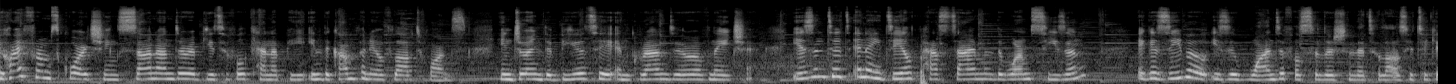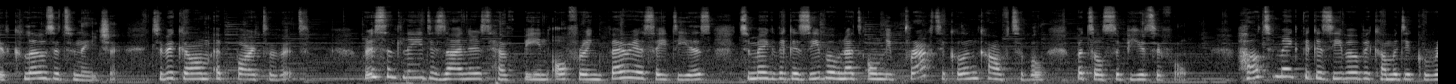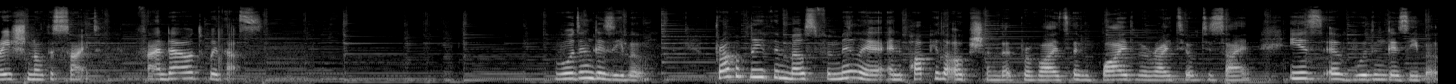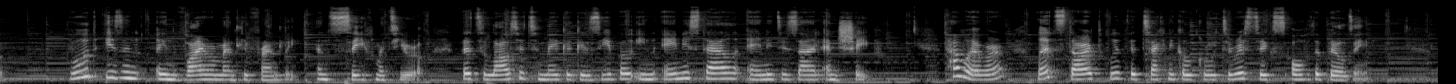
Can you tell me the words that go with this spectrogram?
To hide from scorching sun under a beautiful canopy in the company of loved ones, enjoying the beauty and grandeur of nature, isn't it an ideal pastime in the warm season? A gazebo is a wonderful solution that allows you to get closer to nature, to become a part of it. Recently, designers have been offering various ideas to make the gazebo not only practical and comfortable, but also beautiful. How to make the gazebo become a decoration of the site? Find out with us. Wooden gazebo. Probably the most familiar and popular option that provides a wide variety of design is a wooden gazebo. Wood is an environmentally friendly and safe material that allows you to make a gazebo in any style, any design and shape. However, let's start with the technical characteristics of the building.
